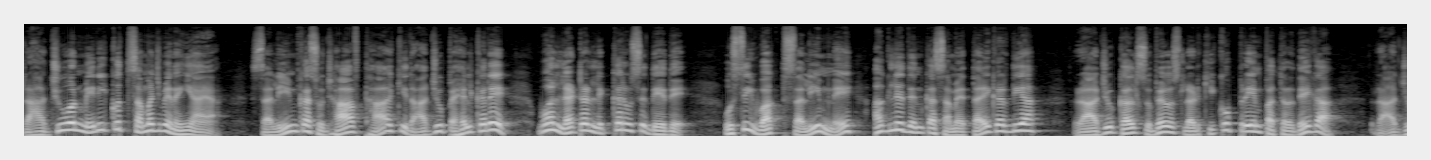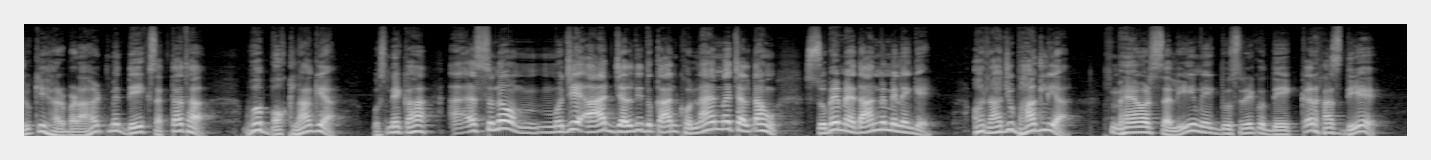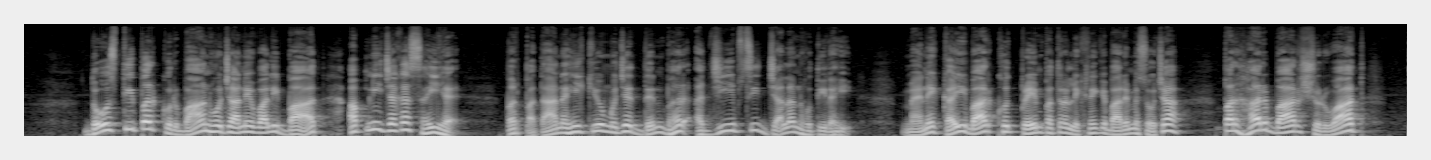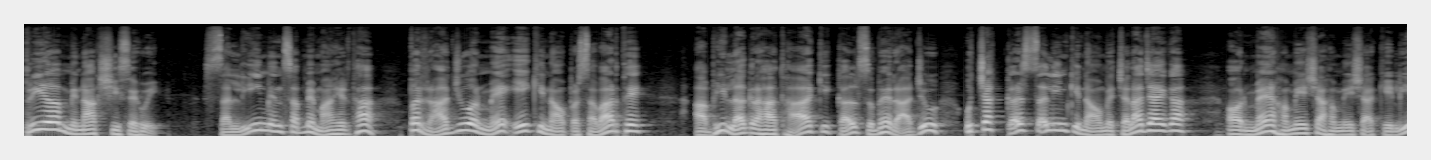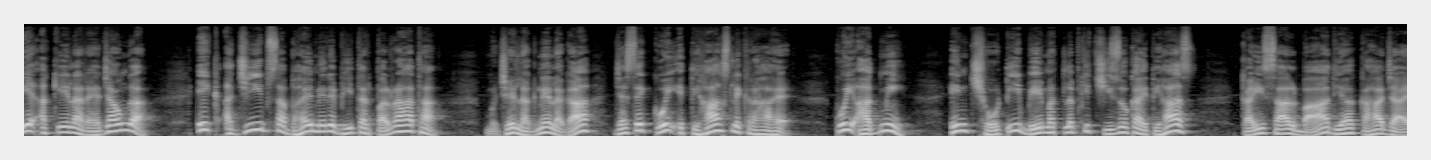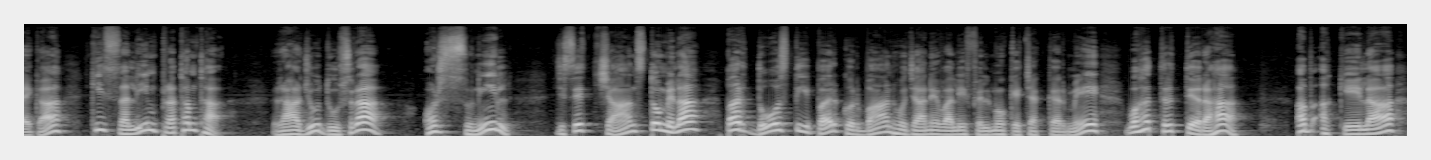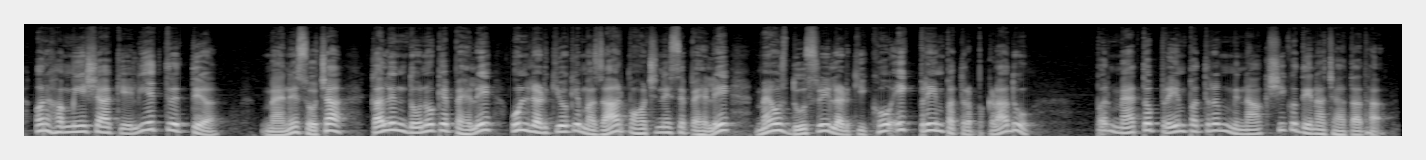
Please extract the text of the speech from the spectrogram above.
राजू और मेरी कुछ समझ में नहीं आया। सलीम का सुझाव था कि राजू पहल करे, वह लेटर लिखकर उसे दे दे। उसी वक्त सलीम ने अगले दिन का समय तय कर दिया। राजू कल सुबह उस लड़की को प्रेम पत्र देगा। राजू की हड़बड़ाहट में देख सकता था। वह बौखला गया। उसने कहा सुनो, मुझे आज जल्दी दुकान खोलना है, मैं चलता हूँ। सुबह मैदान में मिलेंगे। और राजू भाग लिया। मैं और सलीम एक दूसरे को देखकर हंस दिए। दोस्ती पर कुर्बान हो जाने वाली बात अपनी जगह सही है, पर पता नहीं क्यों मुझे दिन भर अजीब सी जलन होती रही। मैंने कई बार खुद प्रेम पत्र लिखने के बारे में सोचा, पर हर बार शुरुआत प्रिय मीनाक्षी से हुई। सलीम इन सब में माहिर था पर राजू और मैं एक ही नाव पर सवार थे। अभी लग रहा था कि कल सुबह राजू उचक कर सलीम की नाव में चला जाएगा और मैं हमेशा हमेशा के लिए अकेला रह जाऊँगा। एक अजीब सा भय मेरे भीतर पल रहा था। मुझे लगने लगा जैसे कोई इतिहास लिख रहा है। कोई आदमी, इन छोटी बेमतलब की चीज़ों का इतिहास। कई साल बाद यह कहा जाएगा कि सलीम प्रथम था, राजू दूसरा और सुनील जिसे चांस तो मिला, पर दोस्ती पर कुर्बान हो जाने वाली फ़िल्मों के चक्कर में वह तृतीय रहा। अब अकेला और हमेशा के लिए तृतीय। मैंने सोचा, कल इन दोनों के पहले, उन लड़कियों के मजार पहुँचने से पहले, मैं उस दूसरी लड़की को एक प्रेम पत्र पकड़ा दूँ। पर मैं तो प्रेम पत्र मीनाक्षी को देना चाहता था।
